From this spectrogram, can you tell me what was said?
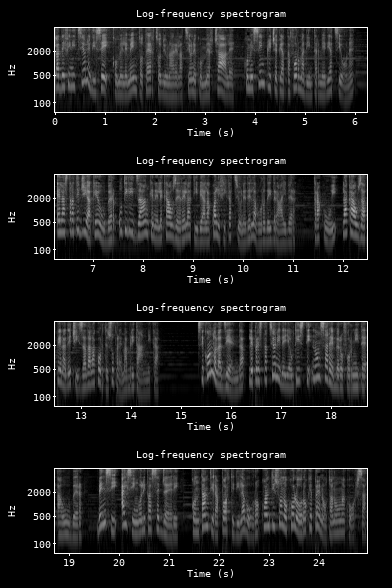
La definizione di sé come elemento terzo di una relazione commerciale, come semplice piattaforma di intermediazione, è la strategia che Uber utilizza anche nelle cause relative alla qualificazione del lavoro dei driver, tra cui la causa appena decisa dalla Corte Suprema britannica. Secondo l'azienda, le prestazioni degli autisti non sarebbero fornite a Uber, bensì ai singoli passeggeri, con tanti rapporti di lavoro quanti sono coloro che prenotano una corsa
